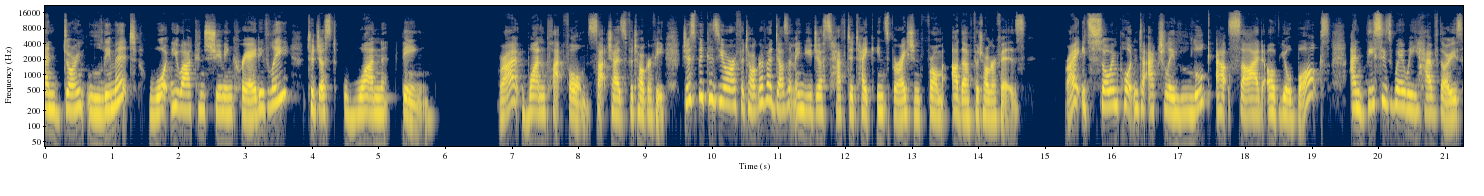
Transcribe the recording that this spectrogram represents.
and don't limit what you are consuming creatively to just one thing. Right? One platform, such as photography. Just because you're a photographer doesn't mean you just have to take inspiration from other photographers right? It's so important to actually look outside of your box. And this is where we have those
